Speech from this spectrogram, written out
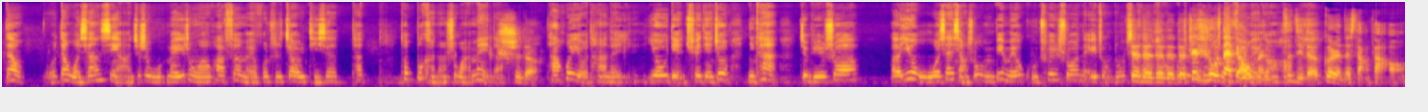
但我但我相信啊，就是我每一种文化氛围或者是教育体系，它都不可能是完美的。是的，它会有它的优点缺点。就你看，就比如说。呃，因为我在想说，我们并没有鼓吹说哪一种东西对对对对对，这只是我代表我们自己的个人的想法哦，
